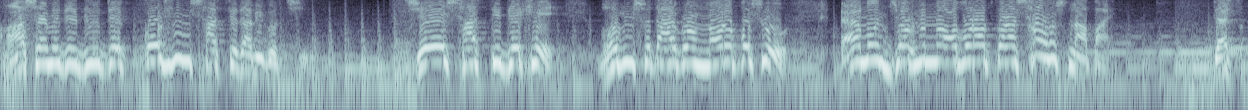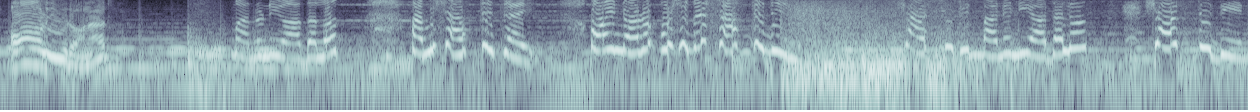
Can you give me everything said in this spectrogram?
আসামিদের বিরুদ্ধে কঠিন শাস্তি দাবি করছি। যে শাস্তি দেখে ভবিষ্যতে আর কোনো নরপশু এমন জঘন্য অপরাধ করার সাহস না পায়। দ্যাটস অল ইউর অনার মাননীয় আদালত, আমি শাস্তি চাই। ওই নরপশুদের শাস্তি দিন। শাস্তি দিন, মাননীয় আদালত। শাস্তি দিন।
